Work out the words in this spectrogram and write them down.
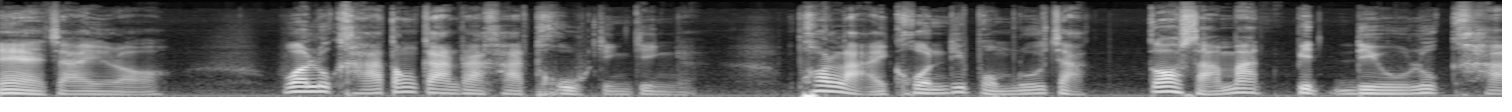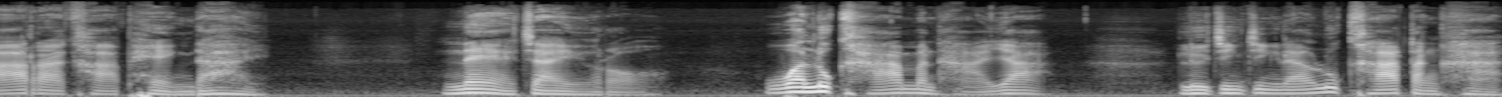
น่ใจเหรอ ว่าลูกค้าต้องการราคาถูกจริงๆอะเพราะหลายคนที่ผมรู้จักก็สามารถปิดดิวลูกค้าราคาแพงได้ แน่ใจเหรอ ว่าลูกค้ามันหายาก หรือจริง ๆ แล้วลูกค้าต่างหาก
